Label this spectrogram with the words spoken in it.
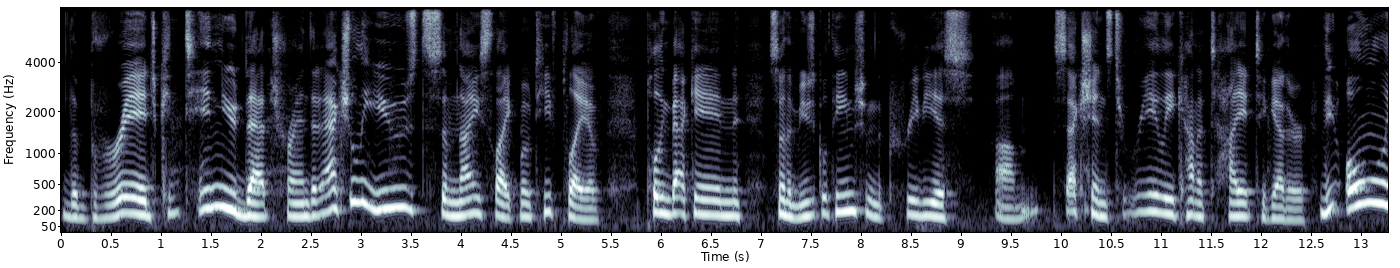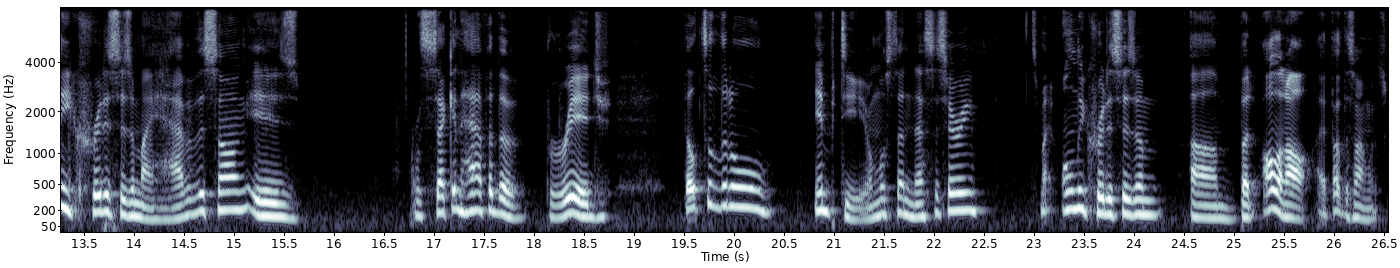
the bridge continued that trend and actually used some nice like motif play of pulling back in some of the musical themes from the previous um, sections to really kind of tie it together. The only criticism I have of this song is the second half of the bridge felt a little empty, almost unnecessary. It's my only criticism. Um, but all in all, I thought the song was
